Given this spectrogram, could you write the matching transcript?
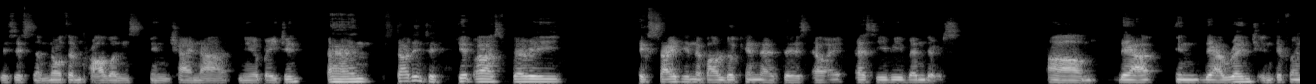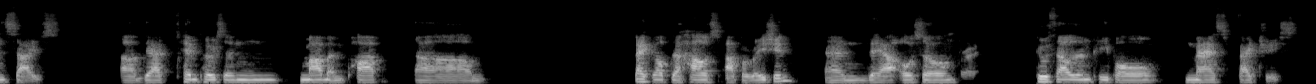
This is the northern province in China near Beijing, and starting to give us very exciting about looking at these SEV vendors. Um, they are in they are range in different size. Uh, they are ten person mom and pop um, back of the house operation, and there are also right. two thousand people mass factories,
